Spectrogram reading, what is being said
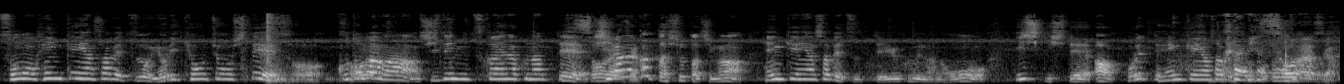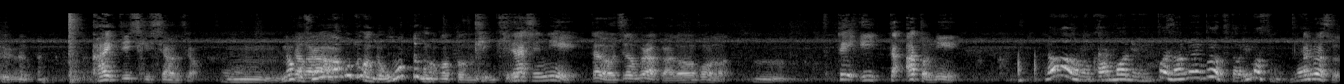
その偏見や差別をより強調して言葉が自然に使えなくなって知らなかった人たちが偏見や差別っていうふうなのを意識してあこれって偏見や差別そうなんですよ。かえって意識しちゃうんですよ。うん、なんかそんなことなんて思ってもなかったんですよき木梨に例えばうちのブラックはどうのこうの。って言った後に長野の看板にもいっぱい何々ブラックってありますもんね。あります。ね。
